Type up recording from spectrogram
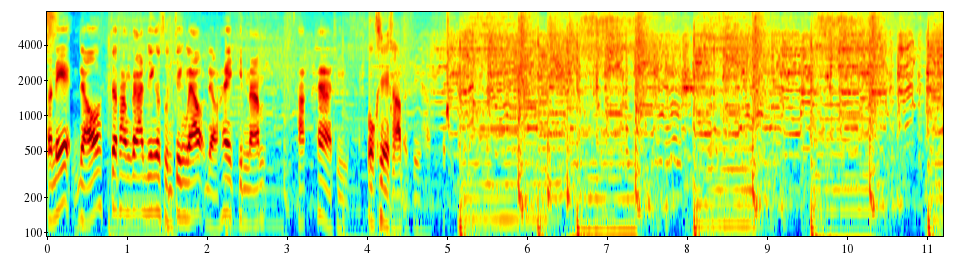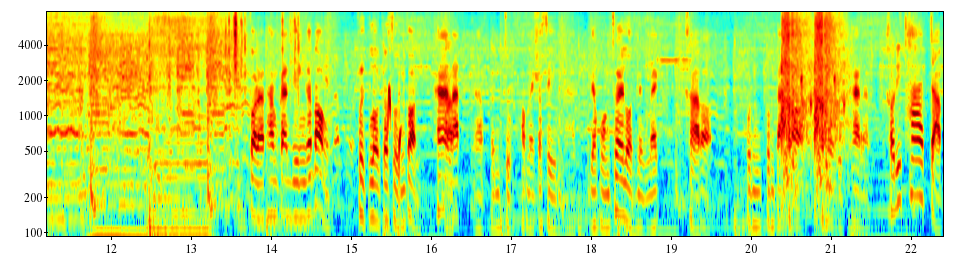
ตอนนี้เดี๋ยวจะทำการยิงกระสุนจริงแล้ว เดี๋ยวให้กินน้ำ พัก5นาทีโอเคครับ โอเคครับ ก่อนจะทำการยิงก็ต้องฝึกโหลดกระสุนก่อน ครับ 5 นัดนะครับบรรจุเข้าแมกกาซีนนะครับเดี๋ยวผมช่วยโหลด1แม็กครับก็คุณคุณตาก็เพิ่มอีก5นัดเขาที่ท่าจับ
